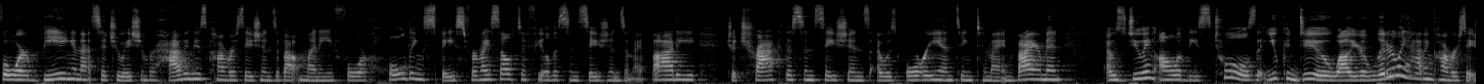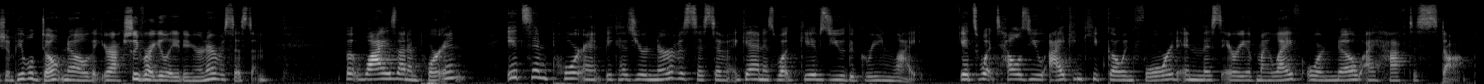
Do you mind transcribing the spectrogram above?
for being in that situation, for having these conversations about money, for holding space for myself to feel the sensations in my body, to track the sensations. I was orienting to my environment. I was doing all of these tools that you can do while you're literally having conversation. People don't know that you're actually regulating your nervous system. But why is that important? It's important because your nervous system, again, is what gives you the green light. It's what tells you I can keep going forward in this area of my life or no, I have to stop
